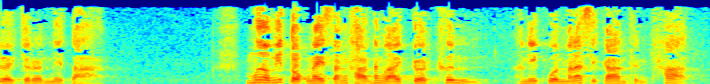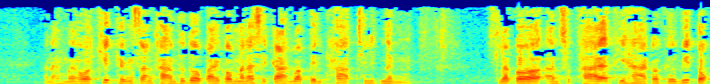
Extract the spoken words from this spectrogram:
ด้วยเจริญเมตตา เมื่อวิตกในสังขารทั้งหลายเกิดขึ้น อันนี้ควรมนสิการถึงธาตุนะเหมือว่าคิดถึงสังขารทั่วไปก็มนสิการว่าเป็นธาตุชนิดหนึ่ง แล้วก็อันสุดท้ายอันที่ห้าก็คือวิตก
